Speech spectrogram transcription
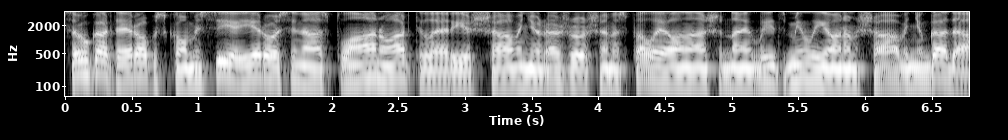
Savukārt Eiropas komisija ierosinās plānu artilērijas šāviņu ražošanas palielināšanai līdz miljonam šāviņu gadā.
